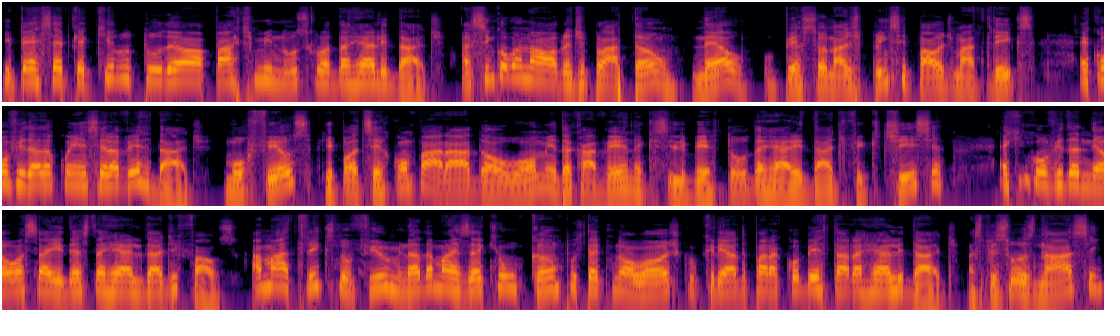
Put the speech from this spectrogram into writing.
e percebe que aquilo tudo é uma parte minúscula da realidade. Assim como na obra de Platão, Neo, o personagem principal de Matrix, é convidado a conhecer a verdade. Morpheus, que pode ser comparado ao homem da caverna que se libertou da realidade fictícia, é quem convida Neo a sair desta realidade falsa. A Matrix no filme nada mais é que um campo tecnológico criado para cobertar a realidade. As pessoas nascem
